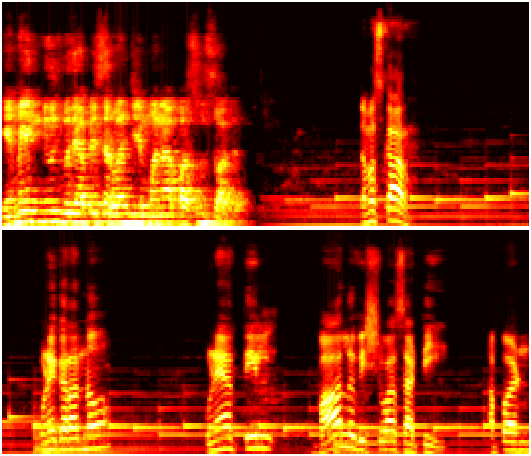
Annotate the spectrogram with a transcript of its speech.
एम एन न्यूजमध्ये आपले सर्वांचे मनापासून स्वागत. नमस्कार. पुणेकरांनो पुण्यातील बाल विश्वासाठी आपण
